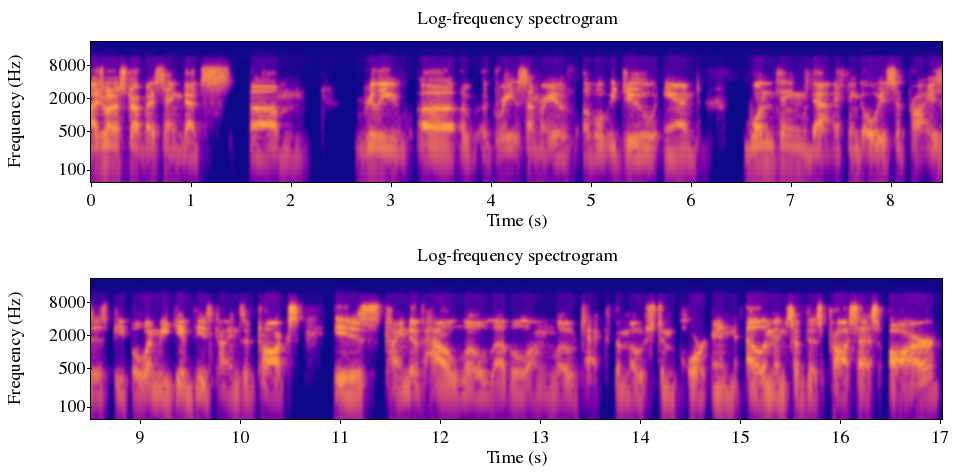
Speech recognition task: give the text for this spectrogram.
I just want to start by saying that's um, really uh, a, a, great summary of, of what we do. And one thing that I think always surprises people when we give these kinds of talks is kind of how low level on low tech the most important elements of this process are.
